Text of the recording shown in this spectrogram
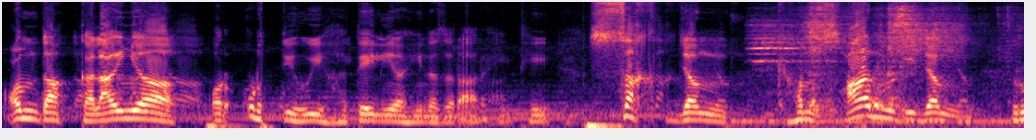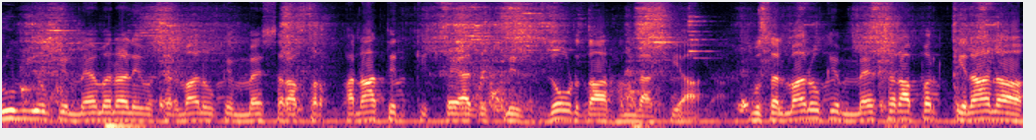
عمدہ کلائیاں اور اڑتی ہوئی ہتیلیاں ہی نظر آ رہی تھیں۔ سخت جنگ، گھمسان کی جنگ۔ رومیوں کے میمنہ نے مسلمانوں کے میسرہ پر قناتر کی قیادت میں زوردار حملہ کیا۔ مسلمانوں کے میسرہ پر کنانہ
